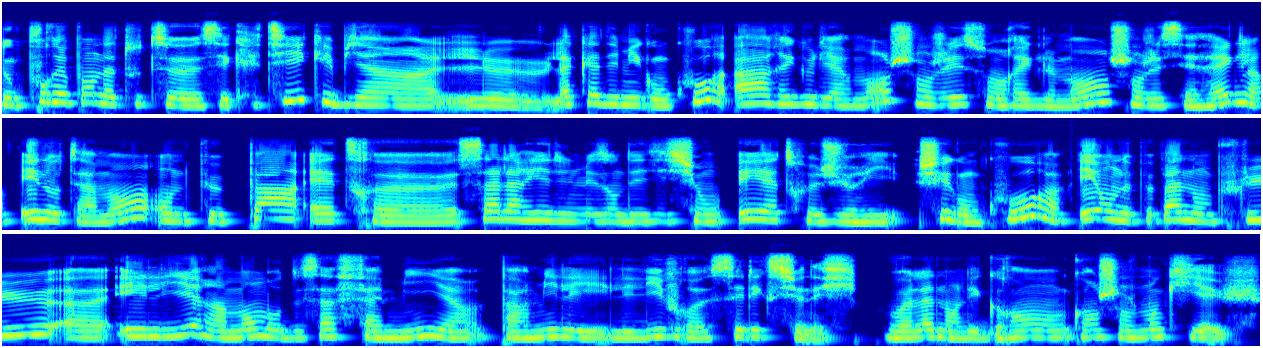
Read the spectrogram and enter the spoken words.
Donc pour répondre à toutes euh, ces critiques, eh bien, l'Académie Goncourt a régulièrement changé son règlement, changé ses règles, et notamment, on ne peut pas être euh, salarié d'une maison d'édition et être jury chez Goncourt, et on ne peut pas non plus euh, élire un membre de sa famille parmi les, livres sélectionnés. Voilà dans les grands changements qu'il y a eu.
